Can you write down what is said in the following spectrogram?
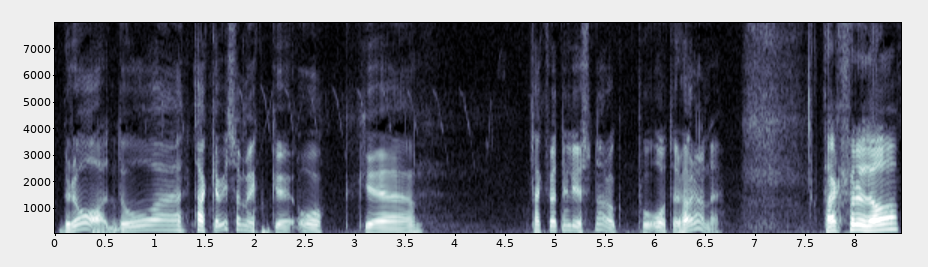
Bra, då tackar vi så mycket och eh, tack för att ni lyssnar och på återhörande. Tack för idag.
